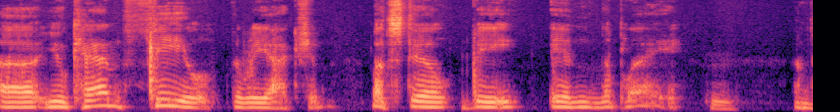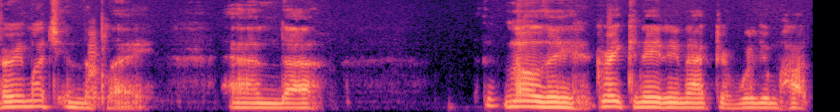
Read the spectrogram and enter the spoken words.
uh, you can feel the reaction but still be in the play Hmm. and very much in the play and uh, no the great canadian actor william hutt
